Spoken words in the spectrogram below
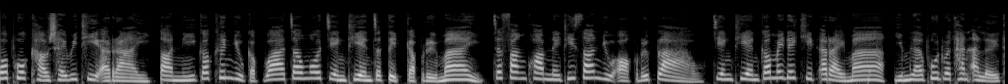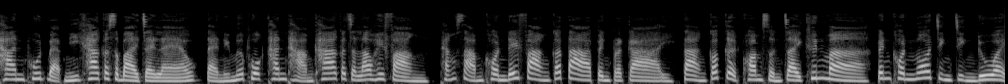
ว่าพวกเขาใช้วิธีอะไร ตอนนี้ก็ขึ้นอยู่กับว่าเจ้าโง่เจียงเทียนจะติดกับหรือไม่ จะฟังความในที่ซ่อนอยู่ออกหรือเปล่า เจียงเทียนก็ไม่ได้คิดอะไรมาก ยิ้มแล้วพูดว่าท่านอเลยท่านพูดแบบนี้ข้าก็สบายใจแล้ว แต่ในเมื่อพวกท่านถามข้าก็จะเล่าให้ฟัง ทั้งสามคนได้ฟังก็ตาเป็นประกาย ต่างก็เกิดความสนใจขึ้นมา เป็นคนโง่จริง ๆ ด้วย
